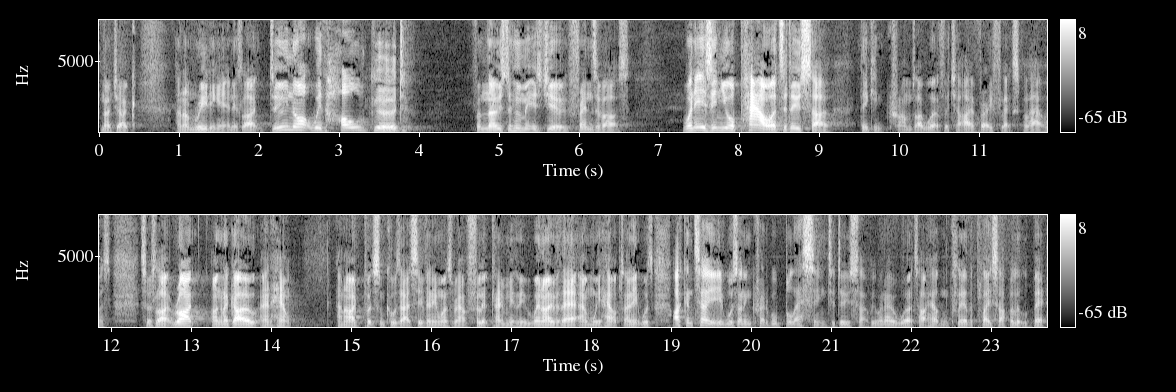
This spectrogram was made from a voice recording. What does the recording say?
no joke. And I'm reading it, and it's like, do not withhold good from those to whom it is due, friends of ours when it is in your power to do so. Thinking, crumbs, I work for the church, I have very flexible hours. So it's like, right, I'm going to go and help. And I put some calls out to see if anyone's around. Philip came with me. We went over there and we helped. And it was, I can tell you, it was an incredible blessing to do so. We went over, worked hard, helped them clear the place up a little bit.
